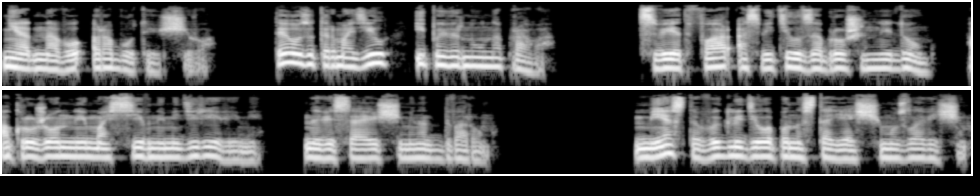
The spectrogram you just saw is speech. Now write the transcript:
ни одного работающего. Тео затормозил и повернул направо. Свет фар осветил заброшенный дом, окруженный массивными деревьями, нависающими над двором. Место выглядело по-настоящему зловещим.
